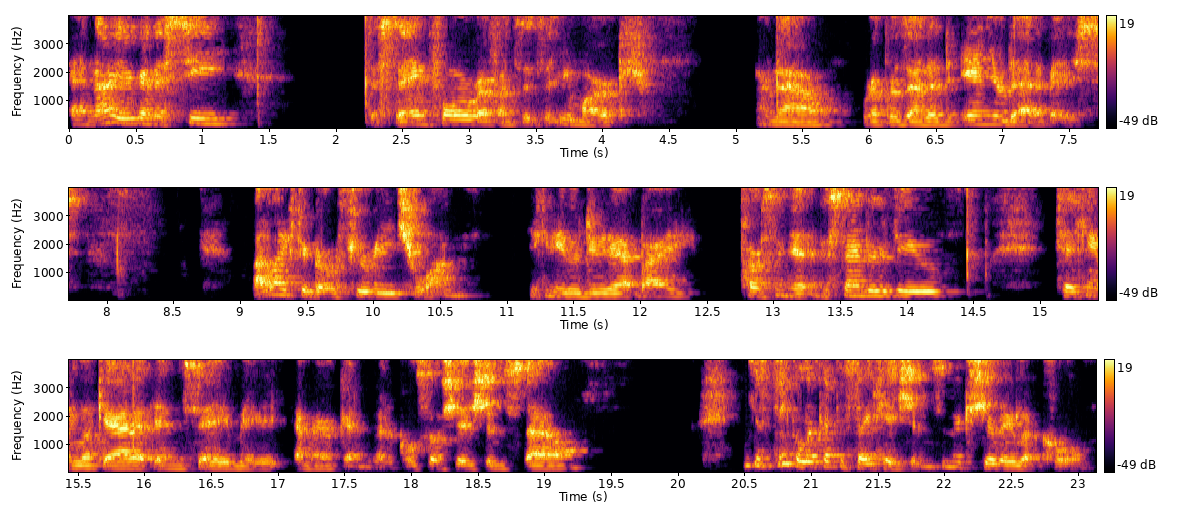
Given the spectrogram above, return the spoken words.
and now you're going to see the same four references that you marked are now represented in your database. I like to go through each one. You can either do that by parsing it in the standard view, taking a look at it in, say, maybe American Medical Association style. And just take a look at the citations and make sure they look cool.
